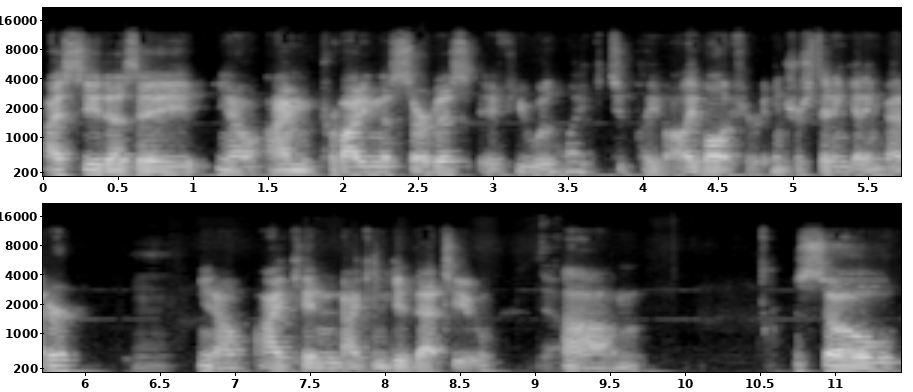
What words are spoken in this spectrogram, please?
i see it as a you know i'm providing this service if you would like to play volleyball if you're interested in getting better Mhm. you know i can i can give that to you Yeah. um so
